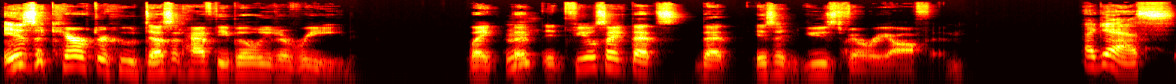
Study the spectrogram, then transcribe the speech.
is a character who doesn't have the ability to read. Like mm-hmm. that, it feels like that's that isn't used very often. I guess.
